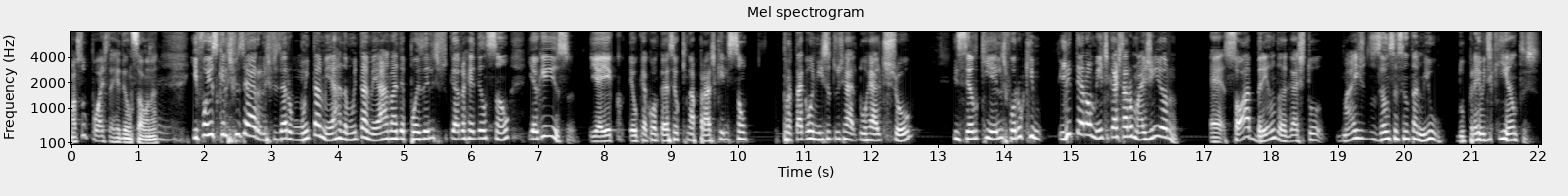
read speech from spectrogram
Uma suposta redenção, né? é. Sim. E foi isso que eles fizeram. Eles fizeram muita merda, muita merda, mas depois eles fizeram redenção. E aí o que é isso? E aí é o que acontece é que na prática eles são protagonistas do reality show, e sendo que eles foram que literalmente gastaram mais dinheiro. É, só a Brenda gastou mais de 260 mil do prêmio de 500.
